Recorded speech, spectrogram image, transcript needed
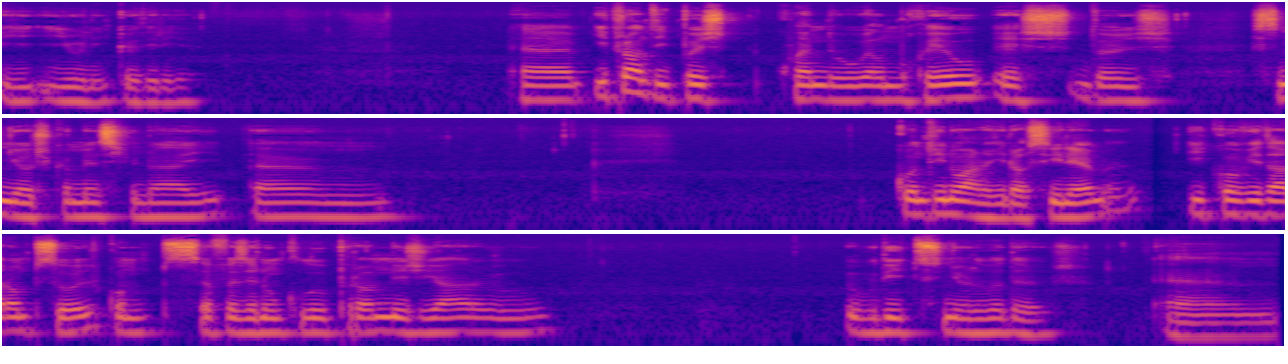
e, e único, eu diria. Uh, e pronto, e depois, quando ele morreu, estes dois senhores que eu mencionei um, continuaram a ir ao cinema e convidaram pessoas, como se a fazer um clube para homenagear o, o dito Senhor do Adeus. Um,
